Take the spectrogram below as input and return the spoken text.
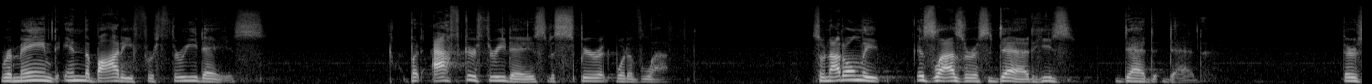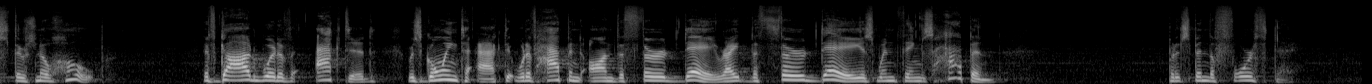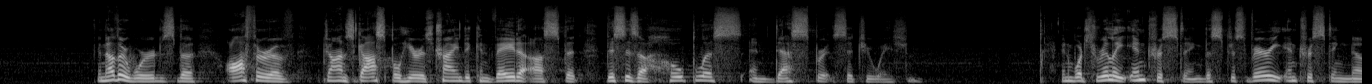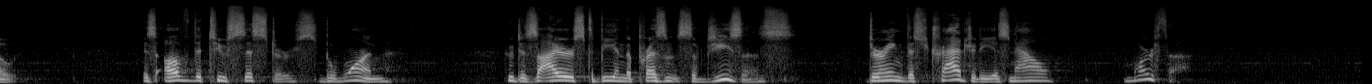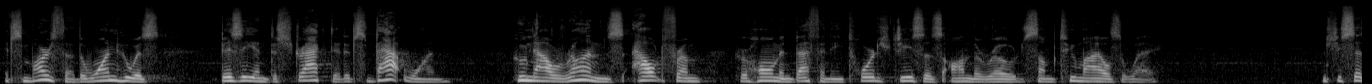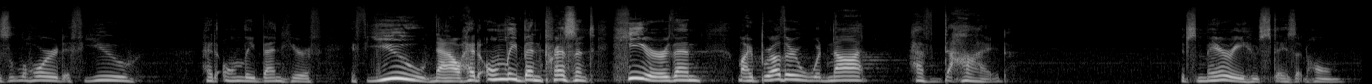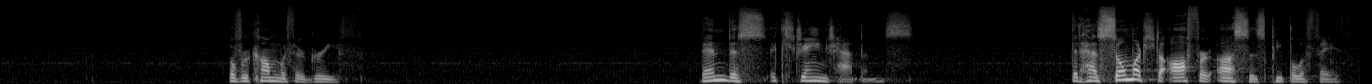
remained in the body for three days. But after three days, the spirit would have left. So not only is Lazarus dead, he's dead, dead. There's, there's no hope. If God would have acted, was going to act, it would have happened on the third day, right? The third day is when things happen. But it's been the fourth day. In other words, the author of John's gospel here is trying to convey to us that this is a hopeless and desperate situation. And what's really interesting, this just very interesting note, is of the two sisters, the one who desires to be in the presence of Jesus during this tragedy is now Martha. It's Martha, the one who is busy and distracted. It's that one who now runs out from her home in Bethany towards Jesus on the road, some two miles away. And she says, Lord, if you had only been here, if, if you now had only been present here, then my brother would not have died. It's Mary who stays at home, overcome with her grief. Then this exchange happens that has so much to offer us as people of faith.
